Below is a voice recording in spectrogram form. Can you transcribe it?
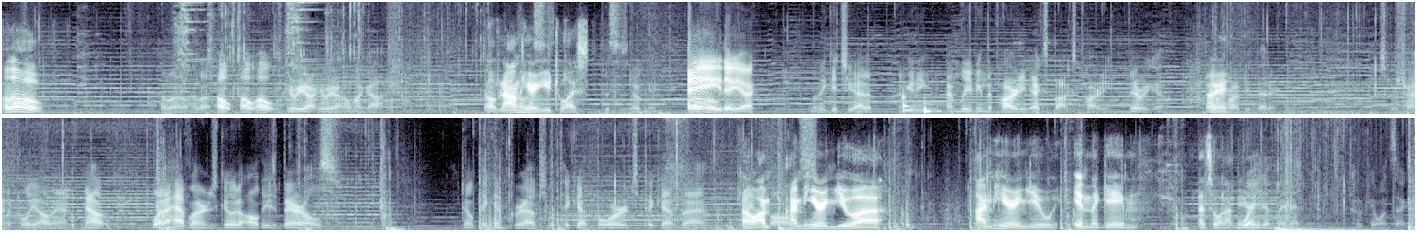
Hello. Hello, hello. Oh, oh, oh, here we are, here we are. Oh my gosh. Oh, now I'm Oh, hearing this- you twice. This is okay. Hey, Oh, there you are. Let me get you out of. I'm getting. I'm leaving the party. Xbox party. There we go. That'll Okay. probably be better. Just was trying to pull y'all in. Now, what I have learned is go to all these barrels. Don't pick up grubs, but pick up boards. Pick up. Uh, Oh, I'm I'm hearing you. Uh, I'm hearing you in the game. That's what I'm hearing. Wait a minute. Okay, one second.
